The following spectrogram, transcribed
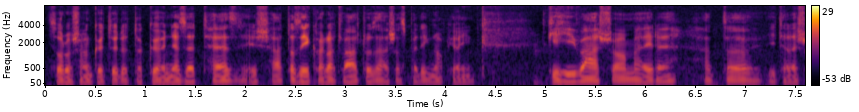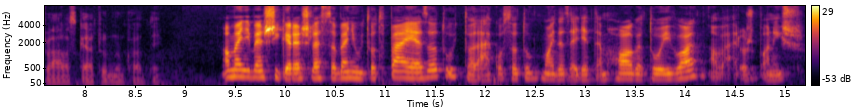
szorosan kötődött a környezethez, és hát az éghajlatváltozás az pedig napjaink kihívása, amelyre hát hiteles választ kell tudnunk adni. Amennyiben sikeres lesz a benyújtott pályázat, úgy találkozhatunk majd az egyetem hallgatóival a városban is.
